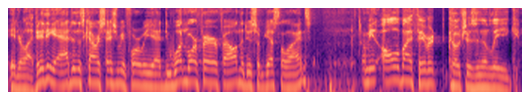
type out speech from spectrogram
in your life. Anything to add to this conversation before we uh, do one more fair or foul and then do some guess the lines? I mean, all of my favorite coaches in the league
